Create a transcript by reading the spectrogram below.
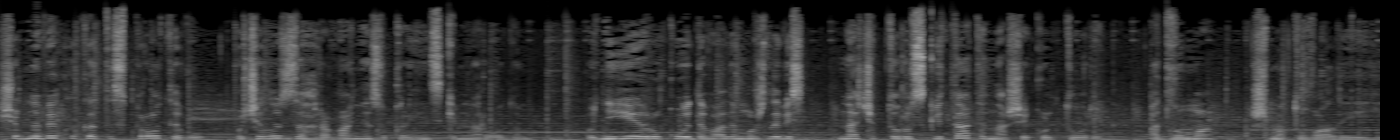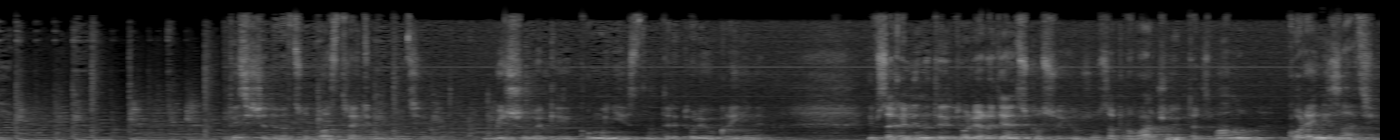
Щоб не викликати спротиву, почалось загравання з українським народом. Однією рукою давали можливість начебто розквітати нашій культурі, а двома шматували її. У 1923 році більшовики, комуністи на території України і взагалі на території Радянського Союзу запроваджують так звану коренізацію.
